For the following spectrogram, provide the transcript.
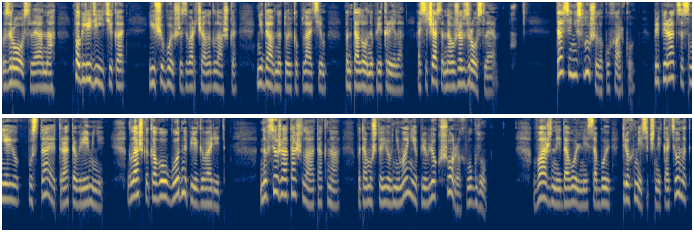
Взрослая она, поглядите-ка, еще больше заворчала Глашка. Недавно только платьем панталоны прикрыла, а сейчас она уже взрослая. Тася не слушала кухарку. Припираться с нею — пустая трата времени — Глашка кого угодно переговорит, но все же отошла от окна, потому что ее внимание привлек шорох в углу. Важный и довольный собой трехмесячный котенок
